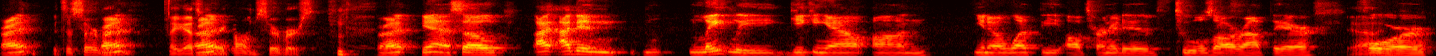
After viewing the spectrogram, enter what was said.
Right? It's a server. Right? Like that's right? what they call them servers. right. Yeah. So I, I've been lately geeking out on you know what the alternative tools are out there yeah. for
